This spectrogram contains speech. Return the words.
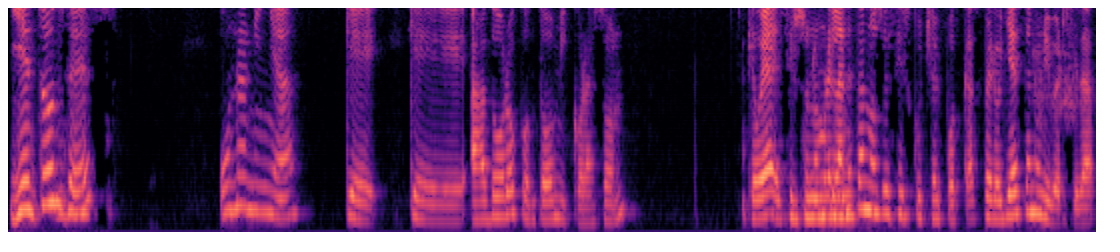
Y entonces, una niña que, que adoro con todo mi corazón, que voy a decir su nombre, la neta no sé si escuché el podcast, pero ya está en universidad.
